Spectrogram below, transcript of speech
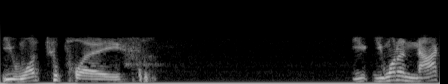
you want to play you you want to not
